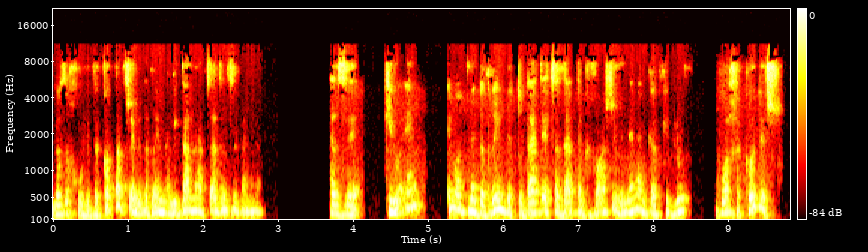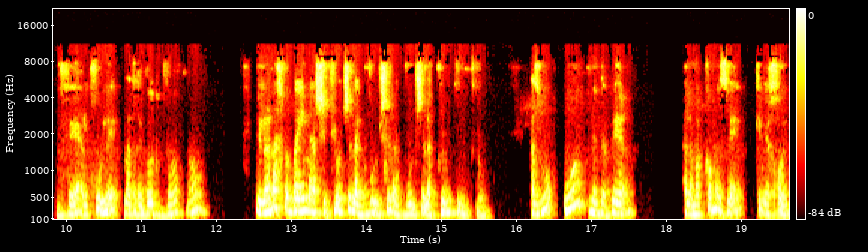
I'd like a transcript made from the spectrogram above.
לא זכו לי, וכל פעם שהם מדברים, אני באה מהצד הזה ואני אומרת, אז אה, כאילו הם, הם עוד מדברים בתודעת עץ הדת הגבוהה שממנה הם גם קיבלו רוח הקודש, והלכו למדרגות גבוהות מאוד. כאילו אנחנו באים מהשפלות של הגבול, של הגבול, של הכלום כלום כלום. אז הוא, הוא עוד מדבר על המקום הזה, כביכול,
